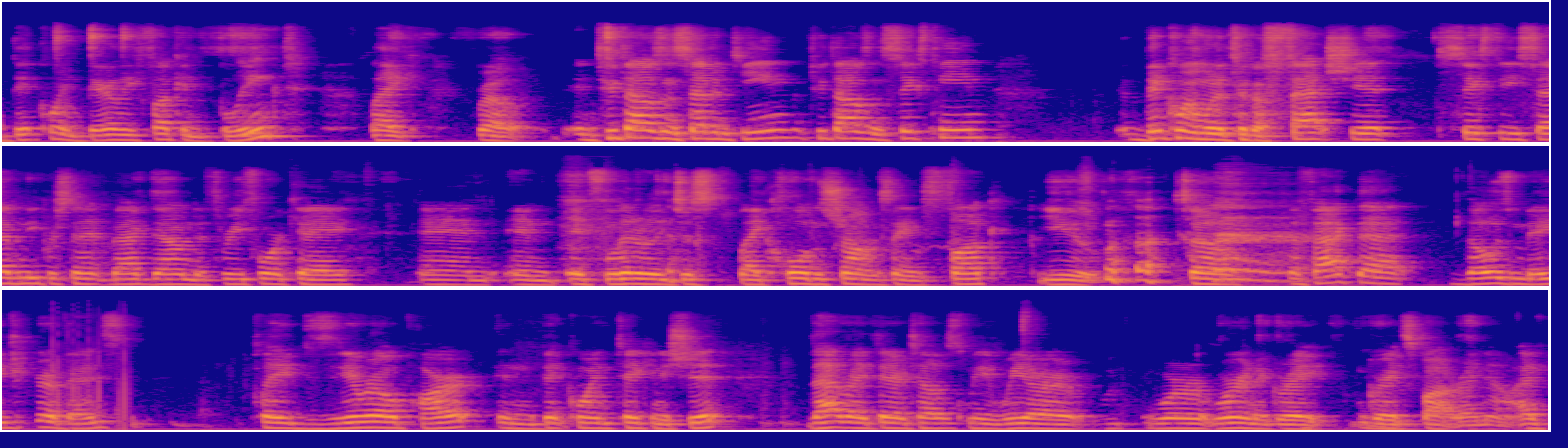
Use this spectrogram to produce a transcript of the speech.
Bitcoin barely fucking blinked. Like, bro, in 2017, 2016, Bitcoin would have took a fat shit 60, 70% back down to 3, 4K. And, and it's literally just like holding strong saying, fuck you. so the fact that those major events played zero part in Bitcoin taking a shit, that right there tells me we are we're we're in a great great spot right now. I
